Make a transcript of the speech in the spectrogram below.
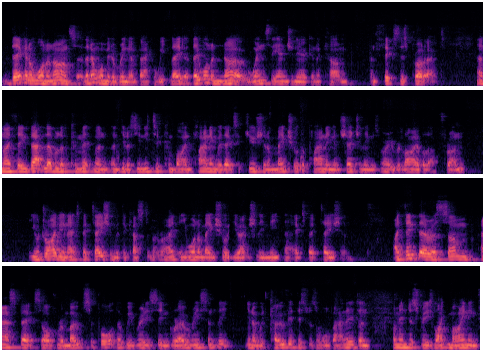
they're going to want an answer. They don't want me to ring them back a week later. They want to know when's the engineer going to come and fix this product. And I think that level of commitment, and you know, so you need to combine planning with execution and make sure the planning and scheduling is very reliable up front. You're driving an expectation with the customer, right? And you want to make sure you actually meet that expectation. I think there are some aspects of remote support that we've really seen grow recently. You know, with COVID, this was all valid, and some industries like mining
